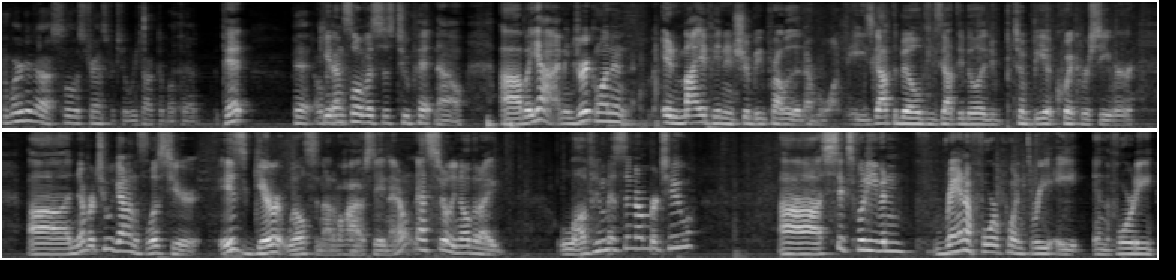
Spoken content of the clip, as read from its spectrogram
And where did uh, Slovis transfer to? We talked about that. Pitt, Pitt. Okay. Kedon Slovis is to Pitt now. Uh, but yeah, I mean, Drake London, in my opinion, should be probably the number one. He's got the build. He's got the ability to, to be a quick receiver. Uh, number two we got on this list here is Garrett Wilson out of Ohio State. And I don't necessarily know that I love him as the number two. Uh, six foot even, ran a 4.38 in the 40.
